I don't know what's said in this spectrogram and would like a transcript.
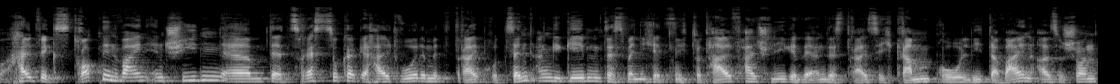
halbwegs trockenen Wein entschieden. Ähm, der Restzuckergehalt wurde mit drei Prozent angegeben. Das, wenn ich jetzt nicht total falsch liege, wären das 30 Gramm pro Liter Wein, also schon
